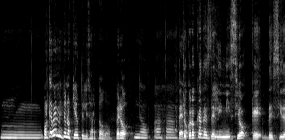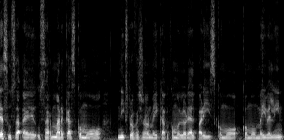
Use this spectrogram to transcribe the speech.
Mm. Porque obviamente uno quiere utilizar todo, pero... No, ajá. Yo creo que desde el inicio que decides eh, usar marcas como NYX Professional Makeup, como L'Oréal Paris, como, como Maybelline,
